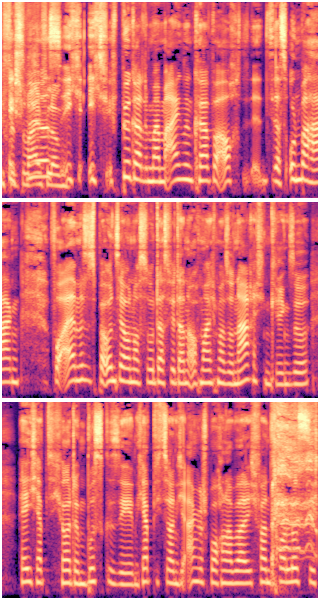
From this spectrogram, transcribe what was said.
die Ich spüre Verzweiflung. ich, ich spüre gerade in meinem eigenen Körper auch das Unbehagen. Vor allem ist es bei uns ja auch noch so, dass wir dann auch manchmal so Nachrichten kriegen, so, hey, ich habe dich heute im Bus gesehen. Ich habe dich zwar nicht angesprochen, aber ich fand es voll lustig.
